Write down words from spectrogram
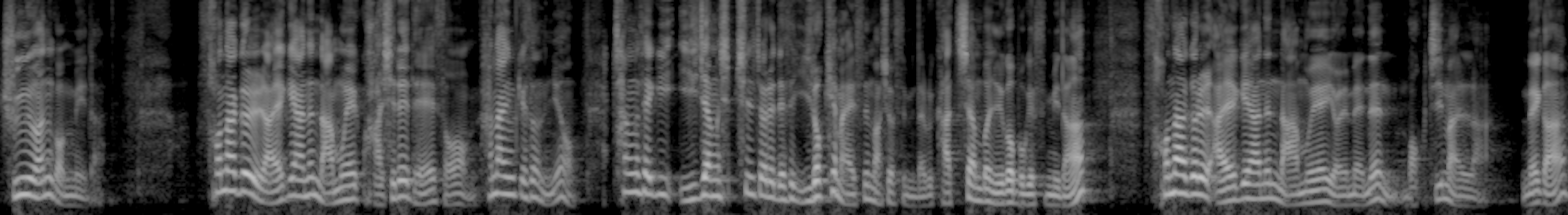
중요한 겁니다. 선악을 알게 하는 나무의 과실에 대해서 하나님께서는요. 창세기 2장 17절에 대해서 이렇게 말씀하셨습니다. 우리 같이 한번 읽어 보겠습니다. 선악을 알게 하는 나무의 열매는 먹지 말라. 내가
